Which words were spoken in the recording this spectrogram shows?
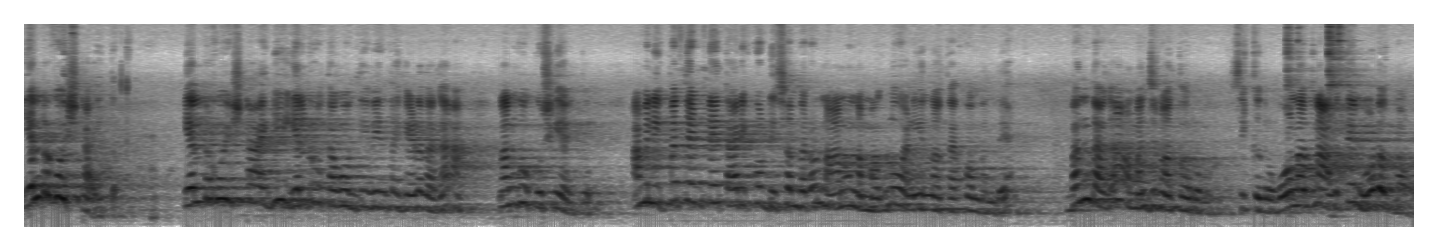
ಎಲ್ರಿಗೂ ಇಷ್ಟ ಆಯಿತು. ಎಲ್ರಿಗೂ ಇಷ್ಟ ಆಗಿ ಎಲ್ಲರೂ ತಗೊತೀವಿ ಅಂತ ಹೇಳಿದಾಗ ನನಗೂ ಖುಷಿ ಆಯಿತು. ಆಮೇಲೆ ಇಪ್ಪತ್ತೆಂಟನೇ ತಾರೀಕು ಡಿಸೆಂಬರು ನಾನು ನಮ್ಮ ಮಗಳು ಅಳಿಯನ್ನು ಕರ್ಕೊಂಡ್ಬಂದೆ ಬಂದಾಗ ಮಂಜುನಾಥ್ ಅವರು ಸಿಕ್ಕಿದ್ರು. ಓನರ್ನ ಅವತ್ತೇ ನೋಡೋದು ನಾವು.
